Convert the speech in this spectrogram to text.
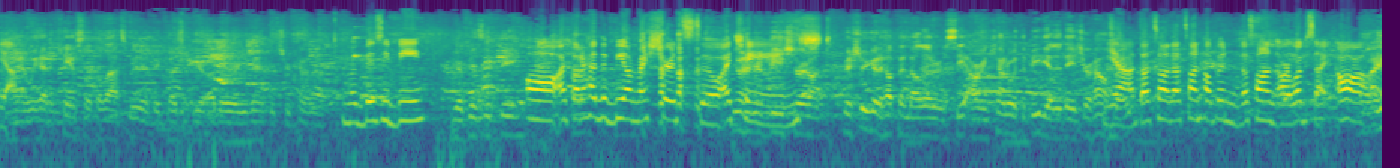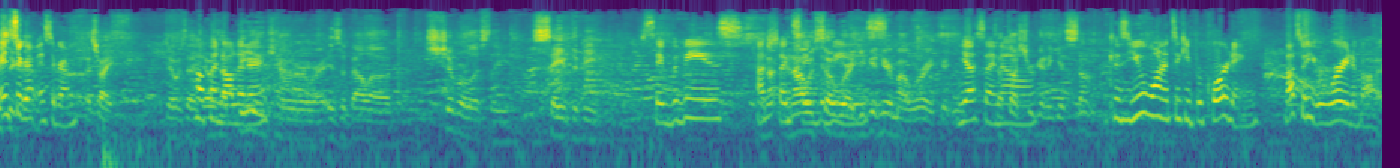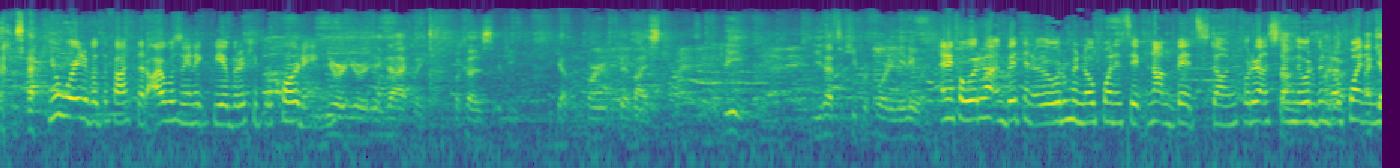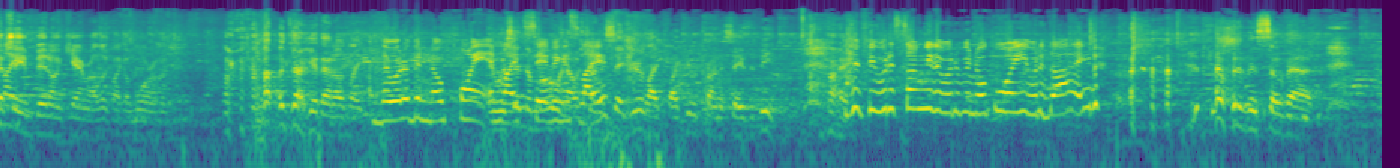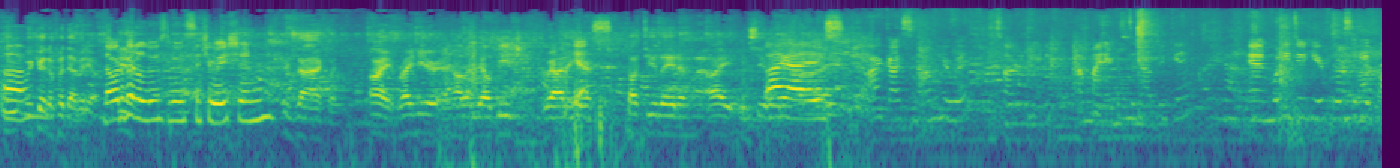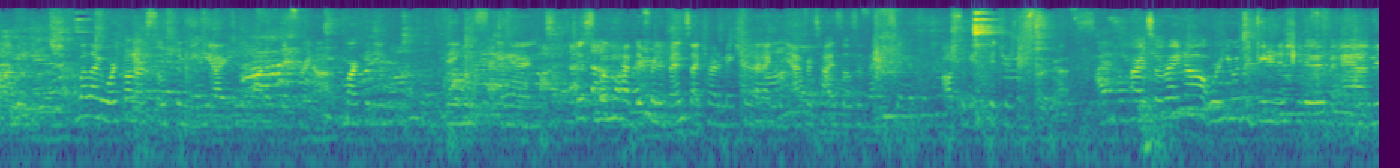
Yeah. And we had to cancel at the last minute because of your other event that you're kind of, I'm a busy bee. you're a busy bee. Oh, I thought I had the bee on my shirt still. I You have your bee changed. shirt on. Make sure you go to Help End Dollar and see our encounter with the bee the other day at your house. Yeah, right? that's on that's on helping that's on our website. Oh, Oh, oh our Instagram, Instagram. That's right. There was a, there was a bee encounter where Izabella chivalrously saved the bee. Save the bees. And I, Hashtag and I was so bees. worried. You could hear my worry, couldn't you? Yes, I I thought you were going to get stung. Because you wanted to keep recording. That's what you were worried about. You were worried about the fact that I wasn't going to be able to keep recording. You're, you're exactly because if you got burned bit by a bee, you'd have to keep recording anyway. And if I would have gotten bit, then there would have been no point in saving. Not bit, stung. If I would have gotten stung, there would have been no point I in I kept like. saying bit on camera. I look like a moron. I looked back at that. I was like, There would have been no point in like in saving moment. I his was trying to life. save your life like you were trying to save the bee. All right, if he would have stung me, there would have been no point. He would have died. that would have been so bad. We- Um, we, couldn't have put that video. That would have Yeah. been a lose-lose situation. Exactly. All right, right here at Hallandale Beach. We're out of Yes. here. Talk to you later. All right, we'll see you Bye, later. guys. Alright guys, so now I'm here with Sarah Um, my name is Danelle Dukin. And what do you do here for the city of Palm Beach? Well, I work on our social media. I do a lot of different uh, marketing things. And just when we have different events, I try to make sure that I can advertise those events and also get pictures and photographs. Alright, so right now we're here with the Green Initiative. And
